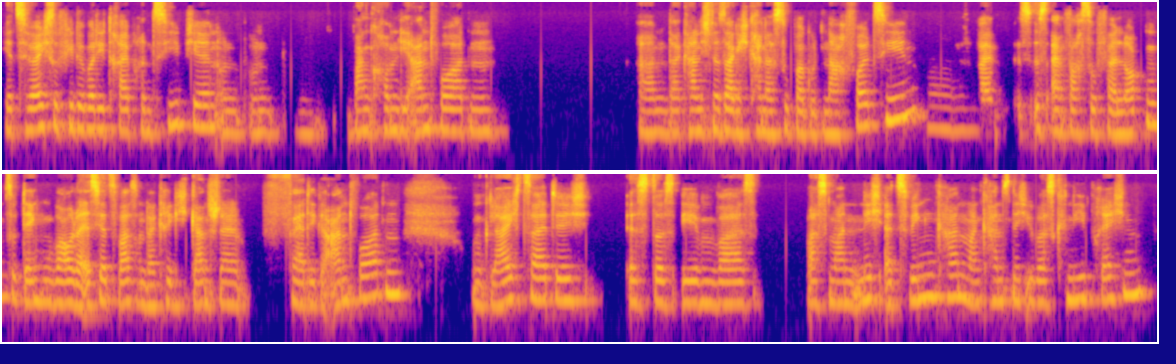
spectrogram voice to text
jetzt höre ich so viel über die drei Prinzipien und, und wann kommen die Antworten. Ähm, da kann ich nur sagen, ich kann das super gut nachvollziehen, mhm. weil es ist einfach so verlockend zu denken, wow, da ist jetzt was und da kriege ich ganz schnell fertige Antworten. Und gleichzeitig ist das eben was, was man nicht erzwingen kann. Man kann es nicht übers Knie brechen.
